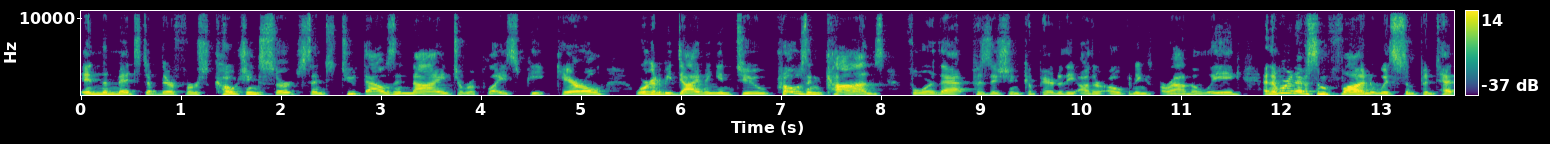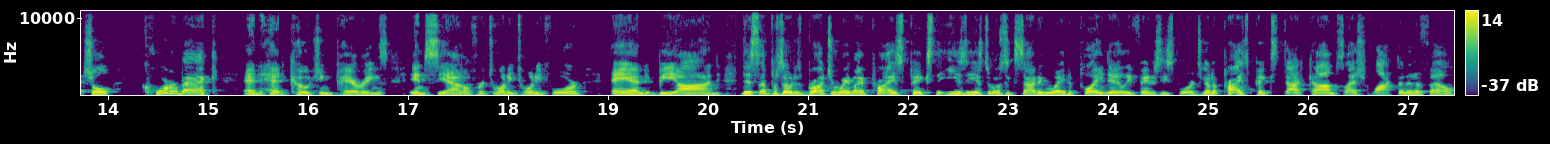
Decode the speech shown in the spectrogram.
in the midst of their first coaching search since 2009 to replace Pete Carroll, we're going to be diving into pros and cons for that position compared to the other openings around the league. And then we're going to have some fun with some potential quarterback and head coaching pairings in Seattle for 2024 and beyond. This episode is brought your way by Prize Picks, the easiest and most exciting way to play daily fantasy sports. Go to prizepicks.com slash locked on NFL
